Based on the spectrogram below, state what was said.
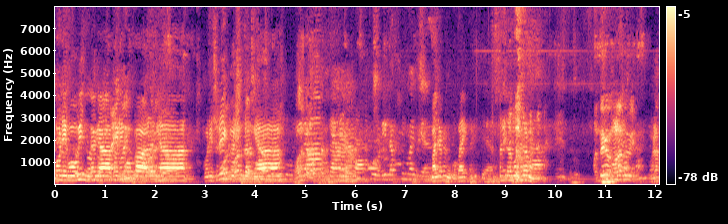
कोणी गोविंद घ्या कोणी गोपाळ घ्या. कोणी श्रीकृष्ण घ्या. माझ्याकडे नको बाईक म्हणा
